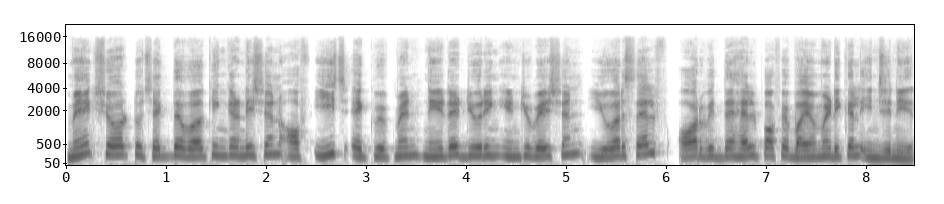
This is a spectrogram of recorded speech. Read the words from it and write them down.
Make sure to check the working condition of each equipment needed during intubation yourself or with the help of a biomedical engineer.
